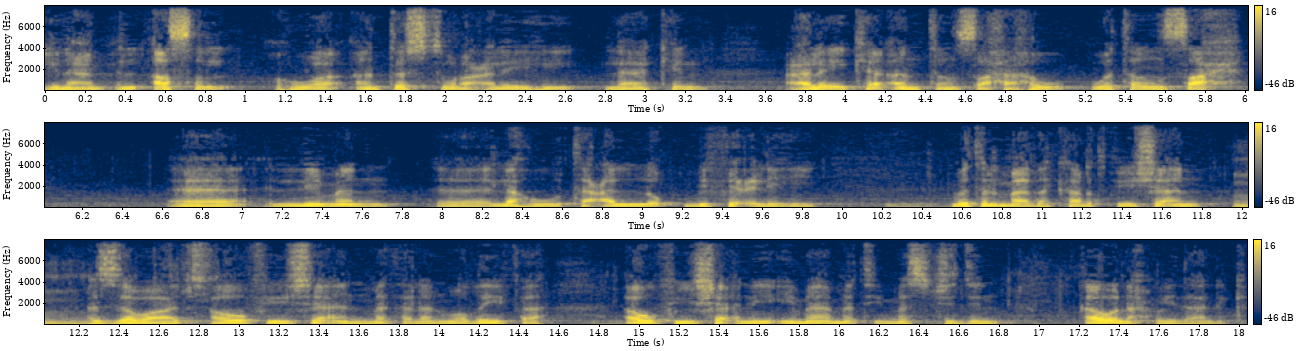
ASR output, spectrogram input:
نعم الأصل هو أن تستر عليه لكن عليك أن تنصحه وتنصح لمن له تعلق بفعله مثل ما ذكرت في شأن الزواج أو في شأن مثلا وظيفة أو في شأن إمامة مسجد أو نحو ذلك.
